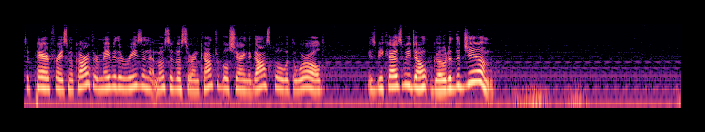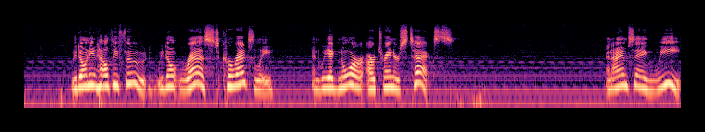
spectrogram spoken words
To paraphrase MacArthur, maybe the reason that most of us are uncomfortable sharing the gospel with the world is because we don't go to the gym. We don't eat healthy food. We don't rest correctly. And we ignore our trainer's texts. And I am saying we.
